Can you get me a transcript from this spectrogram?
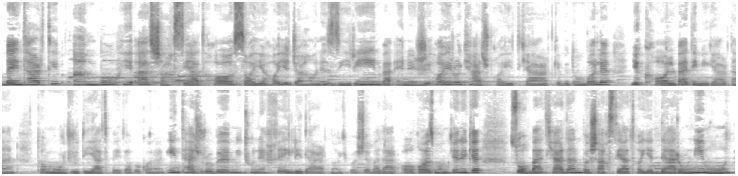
به این ترتیب انبوهی از شخصیت ها سایه های جهان زیرین و انرژی هایی رو کشف خواهید کرد که به دنبال یک کالبدی میگردن تا موجودیت پیدا بکنن. این تجربه می‌تونه خیلی دردناک باشه و در آغاز ممکنه که صحبت کردن با شخصیت های درونیمون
